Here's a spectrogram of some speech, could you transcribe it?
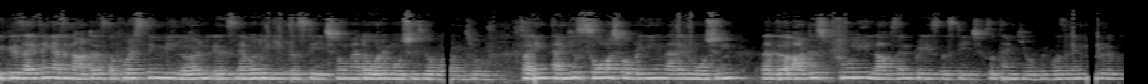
because I think as an artist, the first thing we learn is never to leave the stage, no matter what emotions you're going through. So I think thank you so much for bringing that emotion that the artist truly loves and praises the stage. So thank you. It was an incredible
